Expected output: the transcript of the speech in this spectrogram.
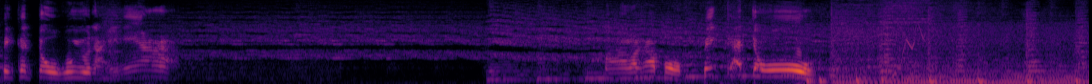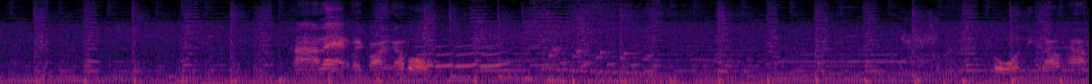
ปิกาจูกูอยู่ไหนเนี่ย มาแล้วครับผมปิกาจู ท่าแรกไปก่อนครับผมโดนอีกแล้วครับ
